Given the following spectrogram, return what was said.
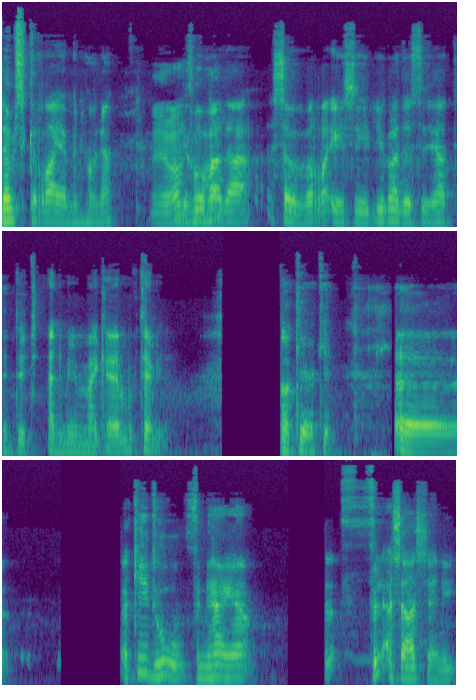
نمسك الراية من هنا أيوه اللي هو. هذا السبب الرئيسي لماذا الاستديوهات تنتج أنمي من غير مكتمله. okay okay. أه أكيد هو في النهاية في الأساس يعني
